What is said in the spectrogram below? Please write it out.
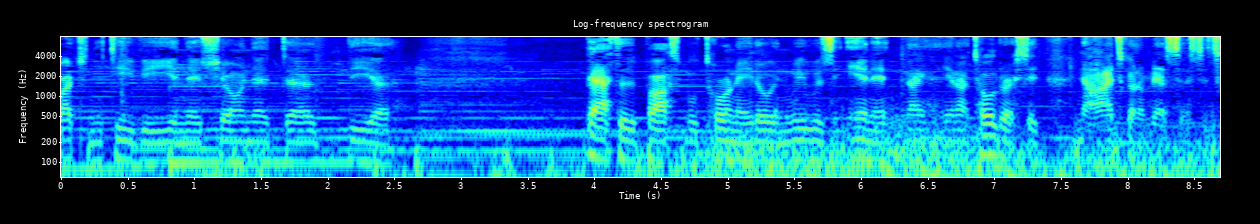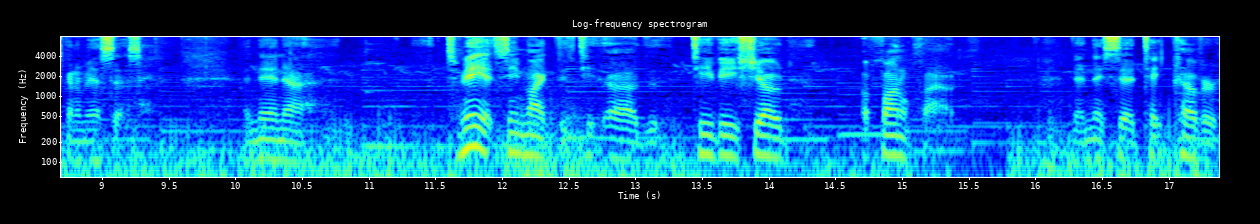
Watching the TV and they're showing that uh, the uh, path of the possible tornado, and we was in it. And I, you know, I told her, I said, "No, nah, it's to miss us. It's to miss us." And then, uh, to me, it seemed like the, uh, the TV showed a funnel cloud. Then they said, "Take cover."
